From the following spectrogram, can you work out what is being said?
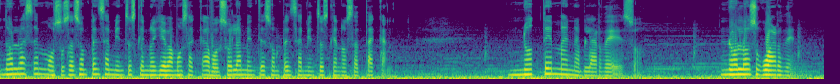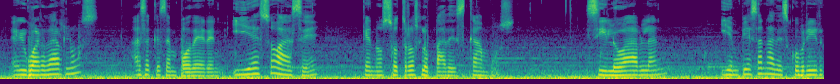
no lo hacemos, o sea, son pensamientos que no llevamos a cabo, solamente son pensamientos que nos atacan. No teman hablar de eso, no los guarden. El guardarlos hace que se empoderen y eso hace que nosotros lo padezcamos. Si lo hablan y empiezan a descubrir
